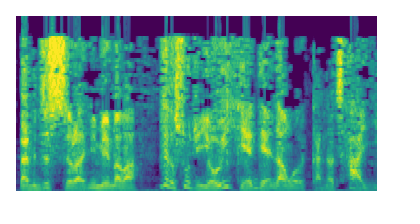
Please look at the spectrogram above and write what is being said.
百分之十了，你明白吗？这个数据有一点点让我感到诧异，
